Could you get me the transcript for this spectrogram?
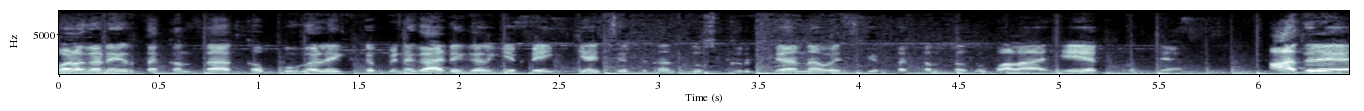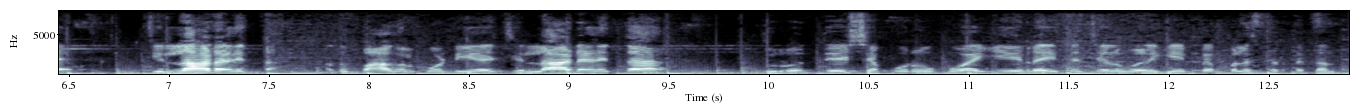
ಒಳಗಡೆ ಇರ್ತಕ್ಕಂಥ ಕಬ್ಬುಗಳಿಗೆ ಕಬ್ಬಿನ ಗಾಡಿಗಳಿಗೆ ಬೆಂಕಿ ಹಚ್ಚಿರ್ತಕ್ಕಂಥ ದುಷ್ಕೃತ್ಯನ ವಹಿಸಿರ್ತಕ್ಕಂಥದ್ದು ಬಹಳ ಹೇಯ ಕೃತ್ಯ. ಆದರೆ ಜಿಲ್ಲಾಡಳಿತ, ಅದು ಬಾಗಲಕೋಟೆಯ ಜಿಲ್ಲಾಡಳಿತ ದುರುದ್ದೇಶಪೂರ್ವಕವಾಗಿ ರೈತ ಚಳವಳಿಗೆ ಬೆಂಬಲಿಸಿರ್ತಕ್ಕಂಥ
